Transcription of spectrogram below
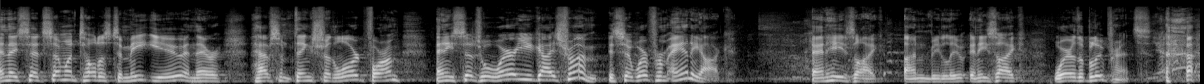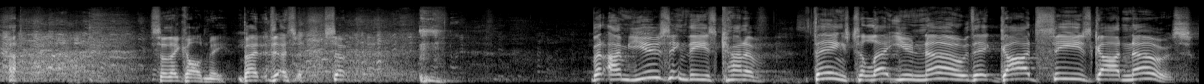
and they said, Someone told us to meet you and they have some things for the Lord for them. And he says, Well, where are you guys from? He said, We're from Antioch. And he's like, Unbelievable. And he's like, Where are the blueprints? so they called me. But so, but I'm using these kind of things to let you know that God sees, God knows.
